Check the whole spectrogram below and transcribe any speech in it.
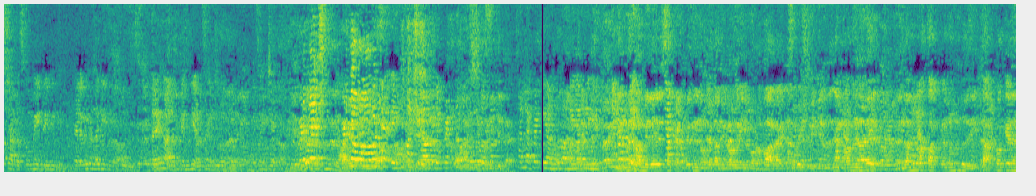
സ്റ്റാറ്റസ് നിലവിലുള്ള രീതിക്ക് പോകും. ഇത്രയും കാലം എന്തിയാണ് സൈൻ നിങ്ങൾ തമ്മിൽ സെക്രട്ടറി നിന്നോട് തമ്മിലുള്ള ഈ ഇവിടെ ഭാഗമായിട്ടാണ് വിഷമിക്കുന്നത് ഞങ്ങളുണ്ട് തമ്മിലുള്ള തർക്കങ്ങളുണ്ട്? ഈ തർക്കമൊക്കെയാണ്.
